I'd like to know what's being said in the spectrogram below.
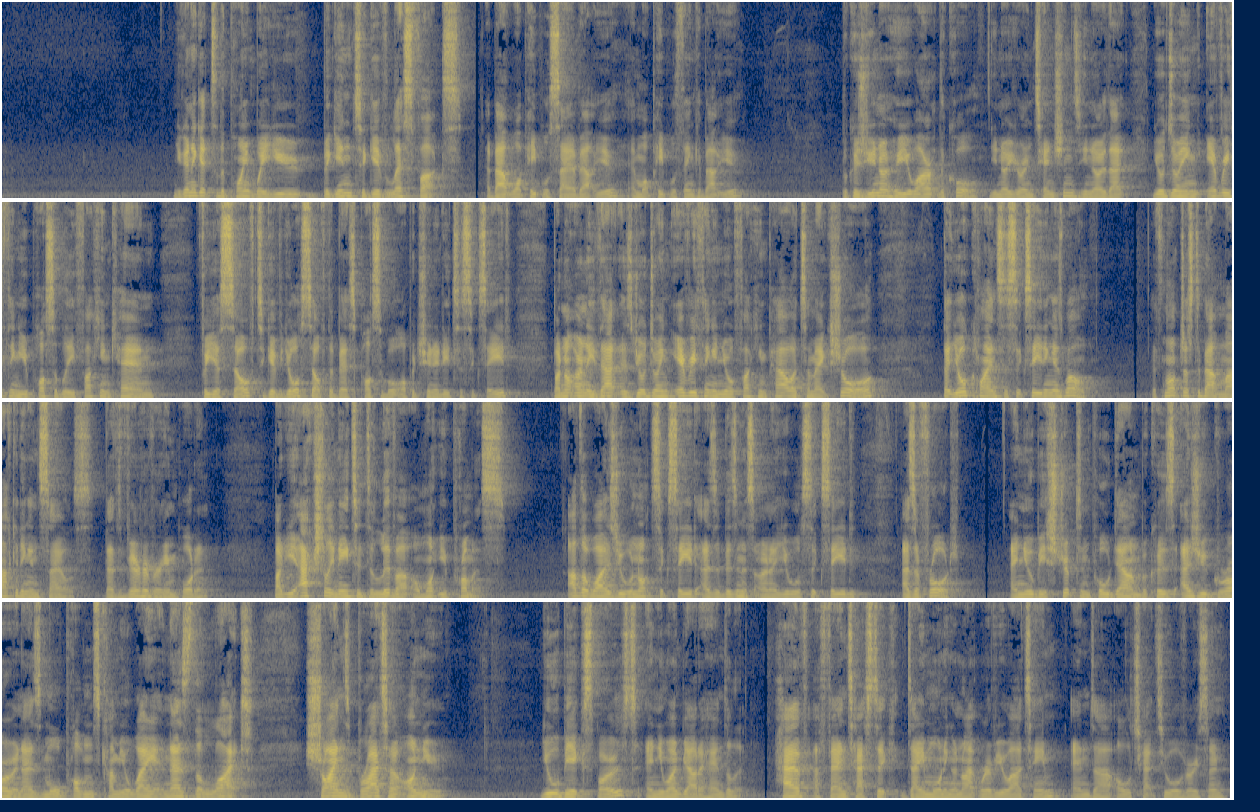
You're going to get to the point where you begin to give less fucks about what people say about you and what people think about you because you know who you are at the core. You know your intentions. You know that you're doing everything you possibly fucking can for yourself to give yourself the best possible opportunity to succeed. But not only that, is you're doing everything in your fucking power to make sure that your clients are succeeding as well. It's not just about marketing and sales. That's very, very important. But you actually need to deliver on what you promise. Otherwise, you will not succeed as a business owner. You will succeed as a fraud. and you'll be stripped and pulled down because as you grow and as more problems come your way and as the light shines brighter on you, you will be exposed and you won't be able to handle it. Have a fantastic day, morning, or night, wherever you are, team, and uh, I'll chat to you all very soon.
